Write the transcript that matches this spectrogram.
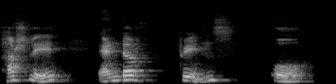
হাসলে অ্যান্ডারফিনস ও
